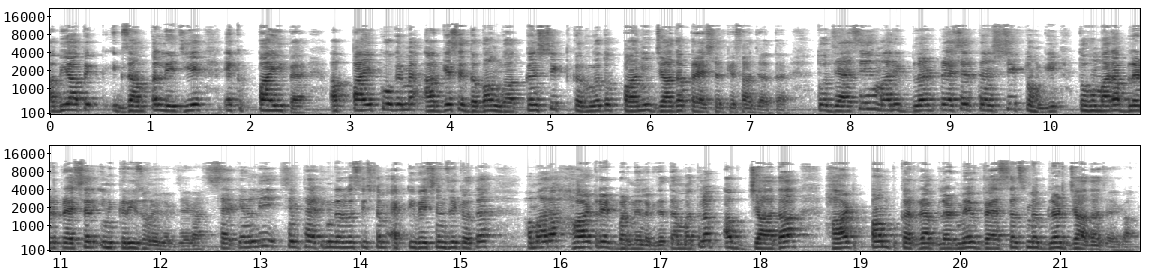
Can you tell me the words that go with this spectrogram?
अभी आप एक एग्जांपल लीजिए, एक पाइप है। अब पाइप को अगर मैं आगे से दबाऊँगा कंस्ट्रिक्ट करूँगा तो पानी ज़्यादा प्रेशर के साथ जाता है। तो जैसे ही हमारी ब्लड प्रेशर कंस्ट्रिक्ट होंगी तो हमारा ब्लड प्रेशर इंक्रीज होने लग जाएगा। Secondly synthetic nervous system activation से क्या होता है? हमारा हार्ट रेट बढ़ने लग जाता है। मतलब अब ज़्यादा हार्ट पंप कर रहा है ब्लड में वेसल्स में ब्लड ज़्यादा जाएगा।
